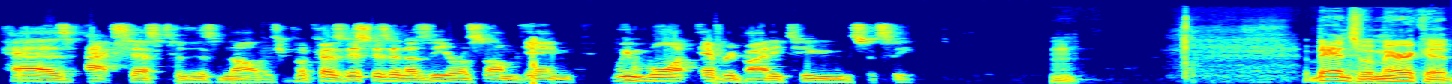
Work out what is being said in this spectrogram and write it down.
has access to this knowledge because this isn't a zero-sum game. We want everybody to succeed. Hmm. Bands of America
